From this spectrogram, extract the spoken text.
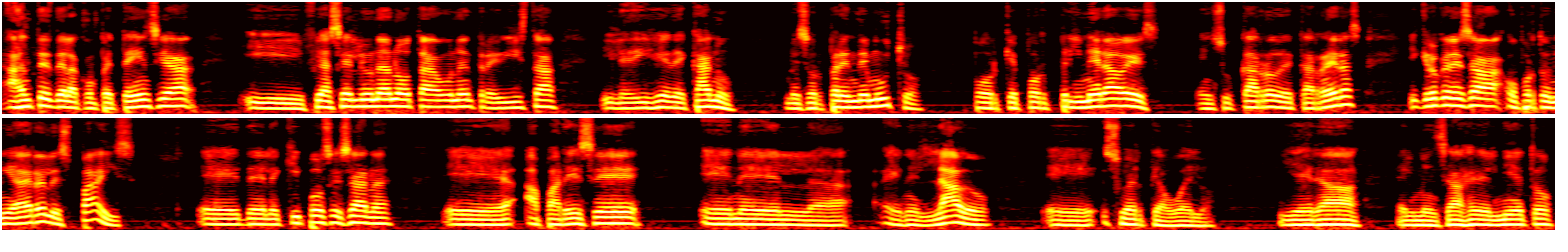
antes de la competencia y fui a hacerle una nota, una entrevista y le dije, decano, me sorprende mucho porque por primera vez en su carro de carreras, y creo que en esa oportunidad era el Spice eh, del equipo Cesana, eh, aparece en el, ah, en el lado eh, suerte abuelo. Y era el mensaje del nieto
